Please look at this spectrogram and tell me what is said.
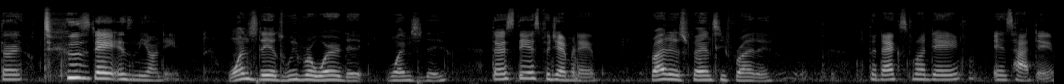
Thir- Tuesday is Neon Day. Wednesday is Weaver Wear Day. Wednesday. Thursday is Pajama Day. Friday is Fancy Friday. The next Monday is Hat Day.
